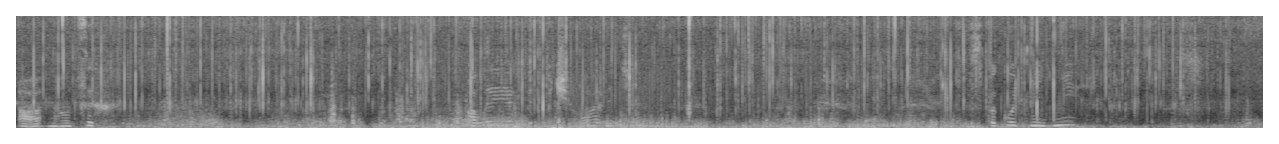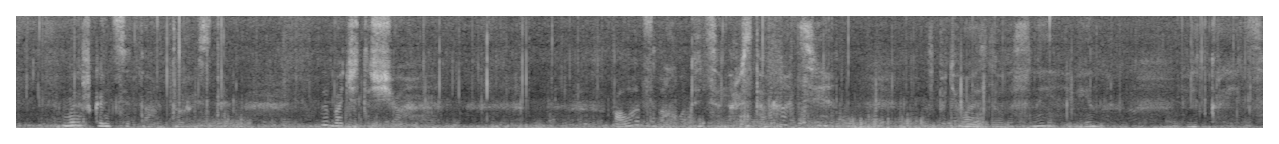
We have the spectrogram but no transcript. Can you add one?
А на оцих алеях відпочивають в спекотні дні мешканці та туристи. Ви бачите, що палац знаходиться на реставрації. Сподіваюсь, до весни він відкриється.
